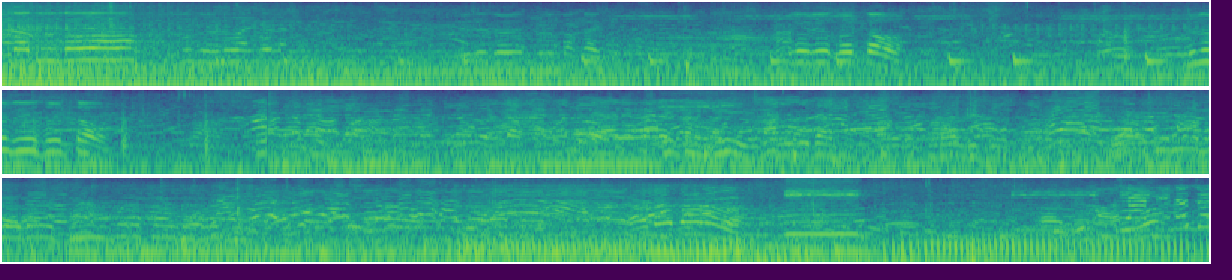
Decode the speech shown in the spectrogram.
લઈ આયા બીજું જોયું પેલું મકાજી પેલું જે શોધતા હો પેલું જે શોધતા હો જાગીને જો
